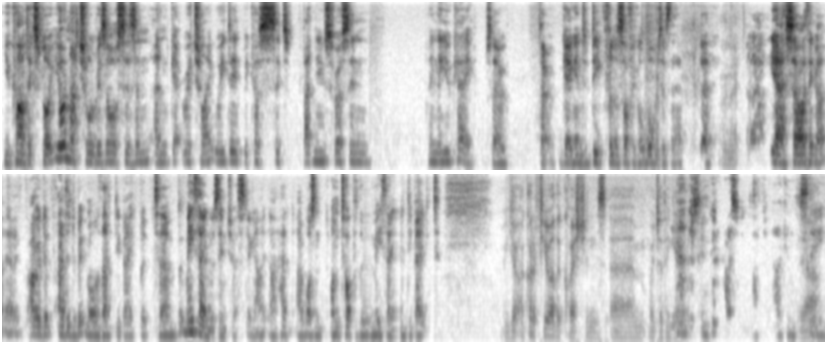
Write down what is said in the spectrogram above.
you can't exploit your natural resources and, and get rich like we did because it's bad news for us in in the UK. So, so getting into deep philosophical waters there. uh, yeah, so I think I, I, would have added a bit more of that debate, but um, but methane was interesting. I, I, had I wasn't on top of the methane debate. I've got a few other questions, um, which I think yeah, there's some good questions. I, I can yeah. see.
